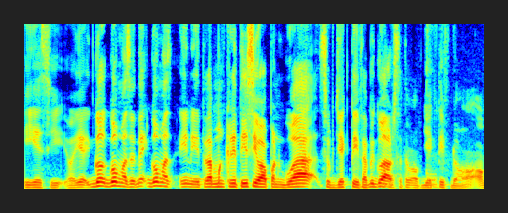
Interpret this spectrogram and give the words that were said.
iya sih. Oh, iya. Gue gue maksudnya gue mas ini tetap mengkritisi walaupun gue subjektif, tapi gue harus tetap objektif dong.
